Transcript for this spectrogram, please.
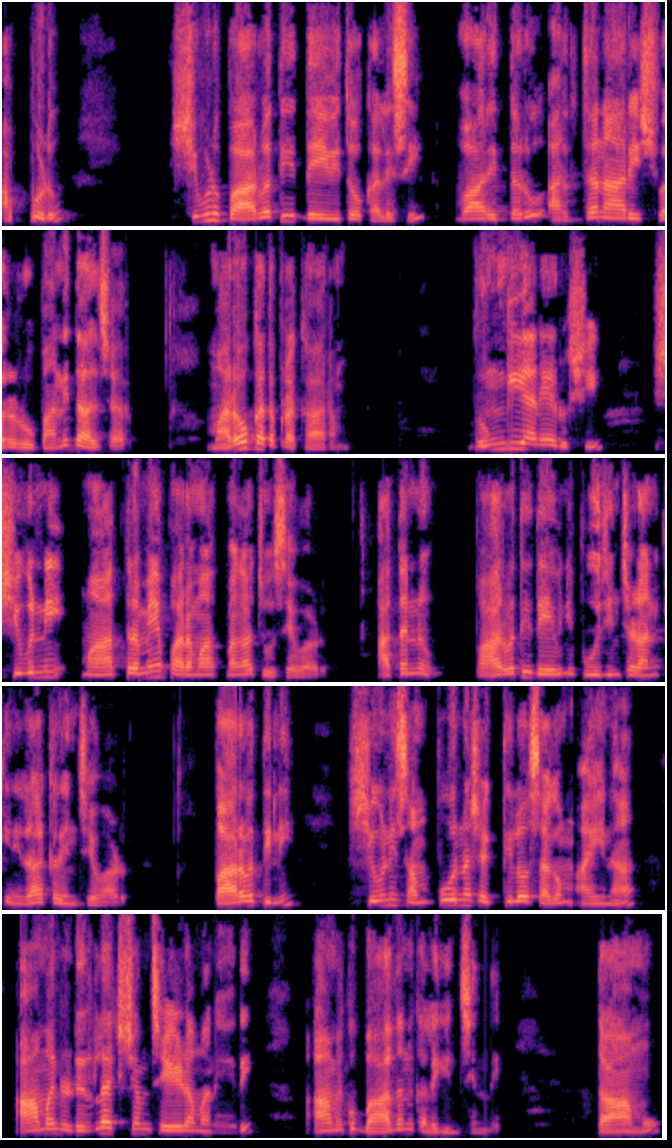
అప్పుడు శివుడు పార్వతీదేవితో కలిసి వారిద్దరూ అర్ధనారీశ్వర రూపాన్ని దాల్చారు. మరో కథ ప్రకారం భృంగి అనే ఋషి శివుని మాత్రమే పరమాత్మగా చూసేవాడు. అతను పార్వతీదేవిని పూజించడానికి నిరాకరించేవాడు. పార్వతిని శివుని సంపూర్ణ శక్తిలో సగం అయినా ఆమెను నిర్లక్ష్యం చేయడం అనేది ఆమెకు బాధను కలిగించింది. తాము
